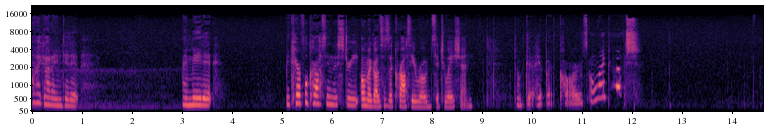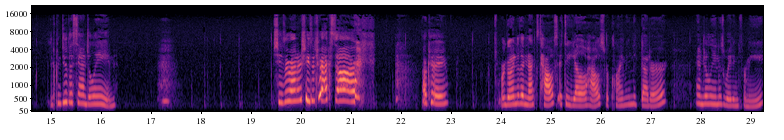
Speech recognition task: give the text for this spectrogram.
Oh my god, I did it. I made it. Be careful crossing the street. Oh my god, this is a crossy road situation. Don't get hit by the cars. Oh my gosh. You can do this, Angeline. She's a runner. She's a track star. okay. We're going to the next house. It's a yellow house. We're climbing the gutter. Angeline is waiting for me.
